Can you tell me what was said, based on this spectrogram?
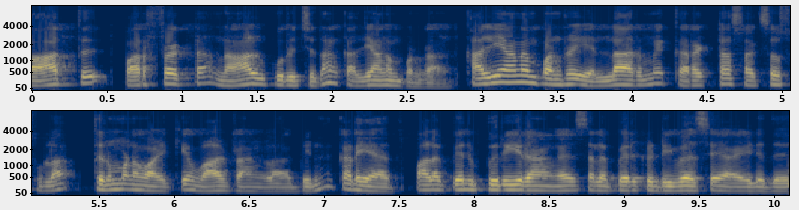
பார்த்து பர்ஃபெக்டாக நாள் குறித்து தான் கல்யாணம் பண்ணுறாங்க கல்யாணம் பண்ணுற எல்லாருமே கரெக்டாக சக்ஸஸ்ஃபுல்லாக திருமண வாழ்க்கையை வாழ்கிறாங்களா அப்படின்னு கிடையாது. பல பேர் பிரிகிறாங்க சில பேருக்கு டிவர்ஸே ஆகிடுது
